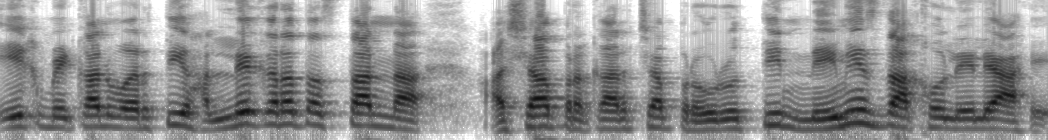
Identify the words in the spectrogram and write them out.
एकमेकांवरती हल्ले करत असताना अशा प्रकारच्या प्रवृत्ती नेहमीच दाखवलेल्या आहे.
